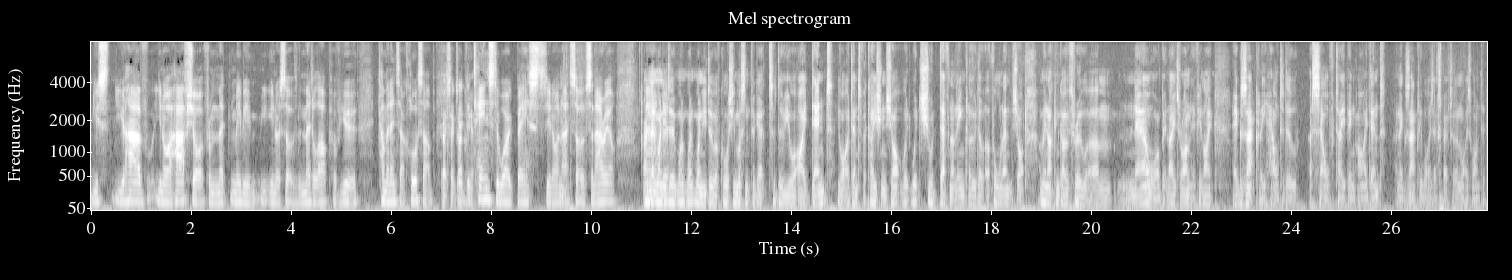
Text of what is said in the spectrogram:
you you have you know a half shot from mid, maybe you know sort of the middle up of you coming into a close up. That's exactly it it. tends to work best, you know, in that sort of scenario. And then when you uh, do, when, when, when you do, of course, you mustn't forget to do your ident, your identification shot, which, which should definitely include a, a full length shot. I mean, I can go through um, now or a bit later on, if you like, exactly how to do a self taping ident and exactly what is expected and what is wanted.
